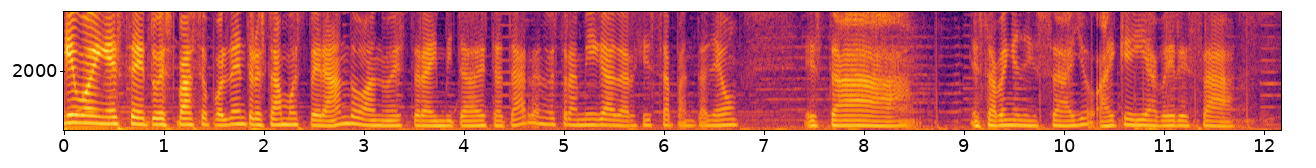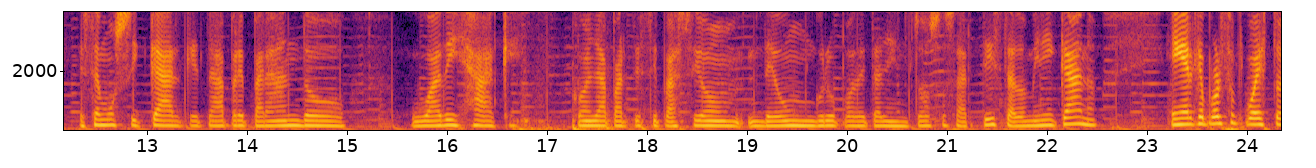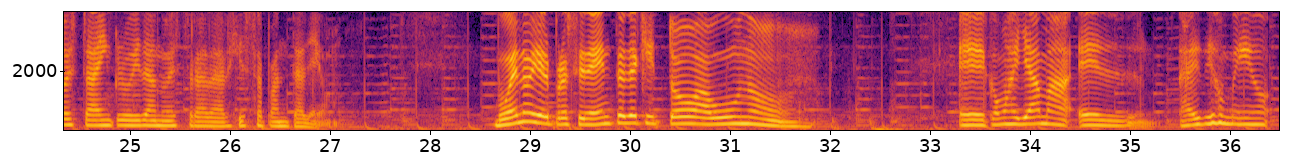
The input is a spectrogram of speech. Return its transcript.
Seguimos en este tu espacio por dentro. Estamos esperando a nuestra invitada de esta tarde, nuestra amiga Dargisa Pantaleón. Está, estaba en el ensayo. Hay que ir a ver esa, ese musical que está preparando Wadi Jaque con la participación de un grupo de talentosos artistas dominicanos, en el que por supuesto está incluida nuestra Dargisa Pantaleón. Bueno, y el presidente le quitó a uno, eh, ¿cómo se llama? El, ay Dios mío,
